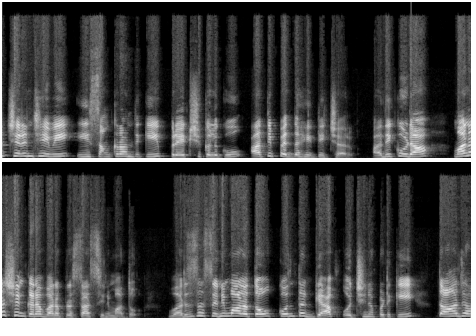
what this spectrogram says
మెగాస్టార్ చిరంజీవి ఈ సంక్రాంతికి ప్రేక్షకులకు అతిపెద్ద హిట్ ఇచ్చారు. అది కూడా మనశంకర వరప్రసాద్ సినిమాతో. వరుస సినిమాలతో కొంత గ్యాప్ వచ్చినప్పటికీ తాజా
